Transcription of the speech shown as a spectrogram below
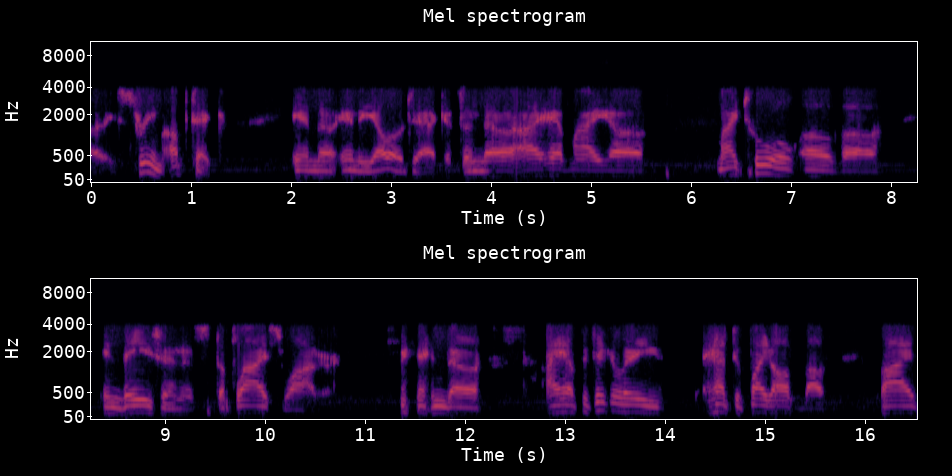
a extreme uptick in uh, in the yellow jackets, and uh, I have my uh, my tool of uh, invasion is the fly swatter, and uh, I have particularly had to fight off about five,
